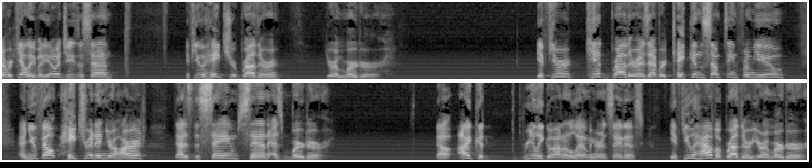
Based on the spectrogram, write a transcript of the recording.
Never kill anybody. You know what Jesus said? If you hate your brother, you're a murderer. If your kid brother has ever taken something from you and you felt hatred in your heart, that is the same sin as murder. Now, I could really go out on a limb here and say this. If you have a brother, you're a murderer.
